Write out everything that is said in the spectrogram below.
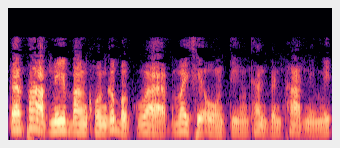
แต่ภาพนี้บางคนก็บอกว่าไม่ใช่องค์จริงท่านเป็นภาพนิมิต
